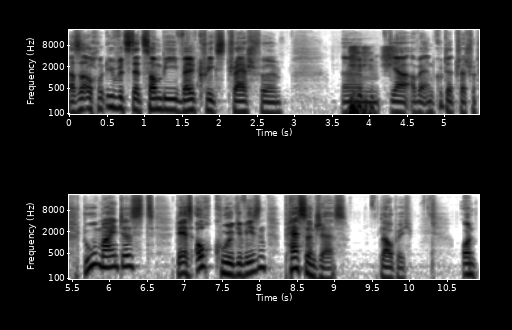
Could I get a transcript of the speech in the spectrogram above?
Das ist auch ein übelster Zombie-Weltkriegs-Trash-Film. ähm, ja, aber ein guter Trash-Film. Du meintest, der ist auch cool gewesen, Passengers, glaube ich. Und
